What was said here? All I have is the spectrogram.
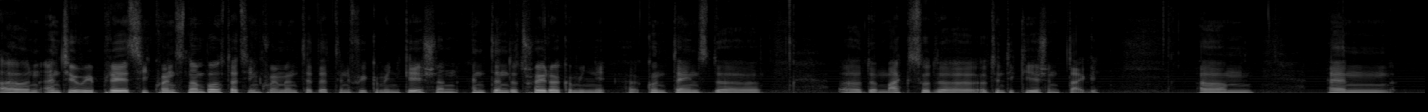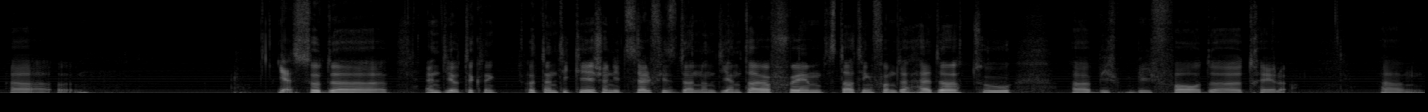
an anti-replay sequence number that's incremented at every communication, and then the trailer uh, contains the uh, the MAC, so the authentication tag. Um, and uh, yes, so the and the authentication itself is done on the entire frame, starting from the header to uh, before the trailer. Um,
